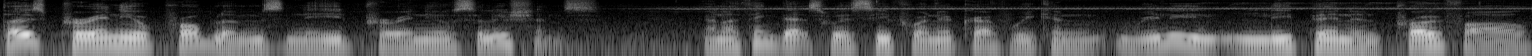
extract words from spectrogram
those perennial problems need perennial solutions. And I think that's where CIFOR and ICRAF, we can really leap in and profile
